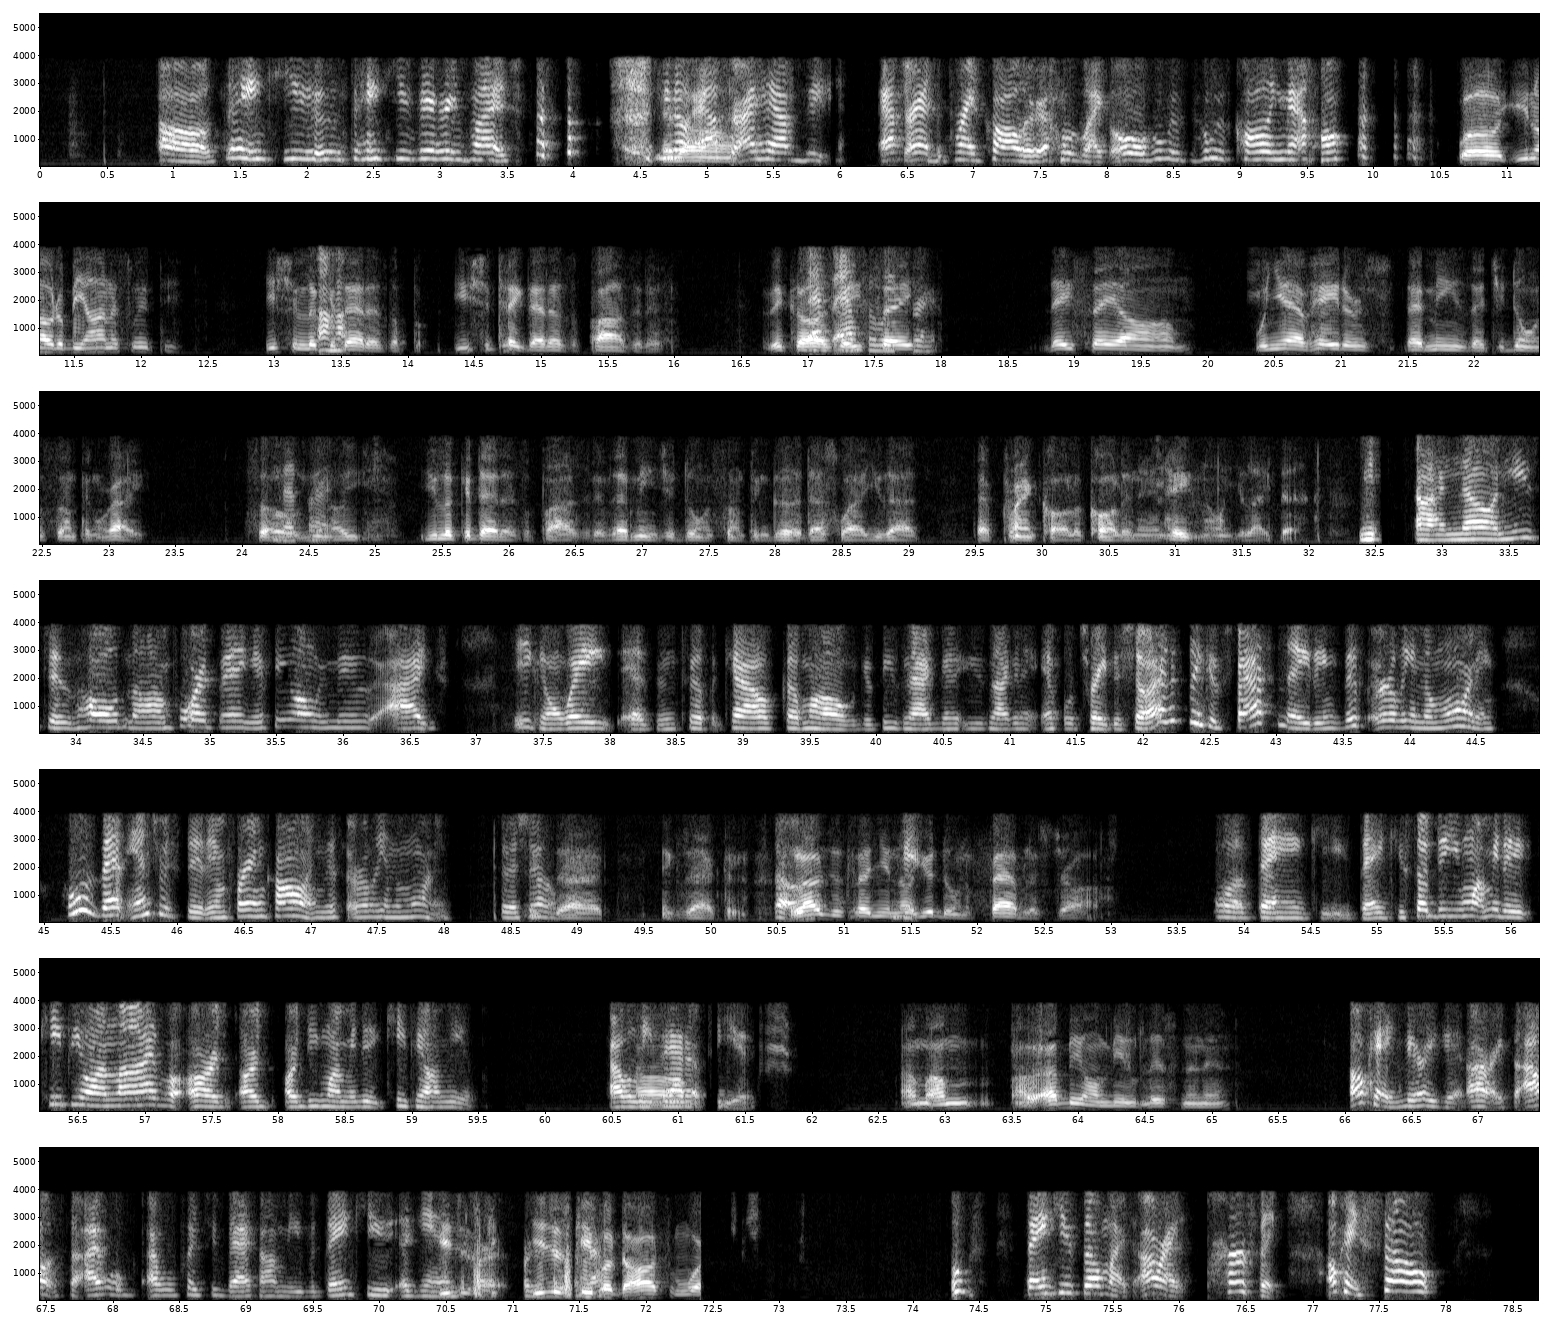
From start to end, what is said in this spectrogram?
Oh, thank you, thank you very much. you And, know, uh, after I have the after I had the prank caller, I was like, oh, who is who is calling now? Well, you know, to be honest with you, you should look Uh-huh. at that as a you should take that as a positive because That's they say correct. they say um when you have haters, that means that you're doing something right. So That's you right. know, you, you look at that as a positive. That means you're doing something good. That's why you got that prank caller calling in hating on you like that. I know, and he's just holding on. Poor thing. If he only knew, I he can wait as until the cows come home because he's not gonna he's not gonna infiltrate the show. I just think it's fascinating this early in the morning. Who's that interested in prank calling this early in the morning to the show? Exactly. Exactly. So- well, I was just letting you know you're doing a fabulous job. Well, thank you, thank you. So, do you want me to keep you on live, or or or, or do you want me to keep you on mute? I will leave that Um, up to you. I'm I'm I'll, I'll be on mute listening in. Okay, very good. All right, so I'll so I will I will put you back on mute. But thank you again You just for, for you just keep up the awesome work. Oops. Thank you so much. All right, perfect. Okay, so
